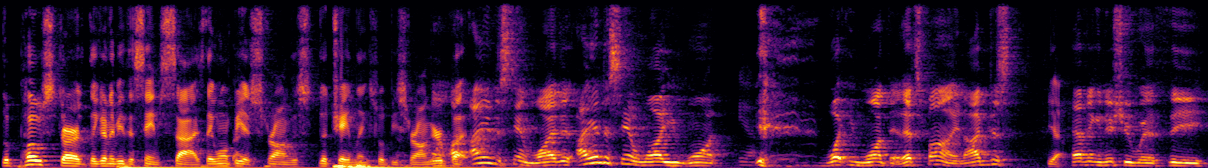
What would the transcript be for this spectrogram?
The posts are, they're gonna be the same size. They won't be as strong. The, the chain links will be stronger, I, but I understand why, the- I understand why you want Yeah. what you want there. That's fine. I'm just Yeah. having an issue with the.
